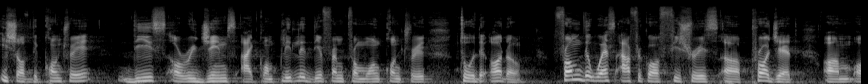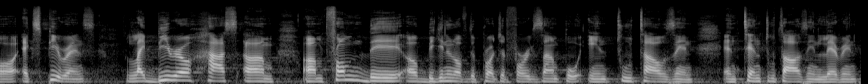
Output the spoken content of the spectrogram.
each of the country. These regimes are completely different from one country to the other. From the West Africa Fisheries uh, Project um, or experience, Liberia has, um, um, from the uh, beginning of the project, for example, in 2010, 2011,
